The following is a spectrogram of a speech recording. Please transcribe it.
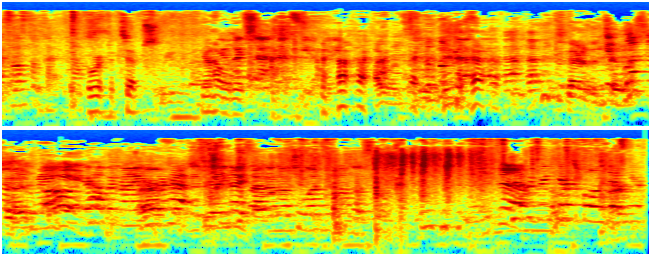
I work for tips. You know how it is. I work for It's better than You're this. welcome, oh, Ryleigh. you're helping Ryleigh with her hat. That's really nice. I don't know if she wants to on those. Kevin, be careful down here.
